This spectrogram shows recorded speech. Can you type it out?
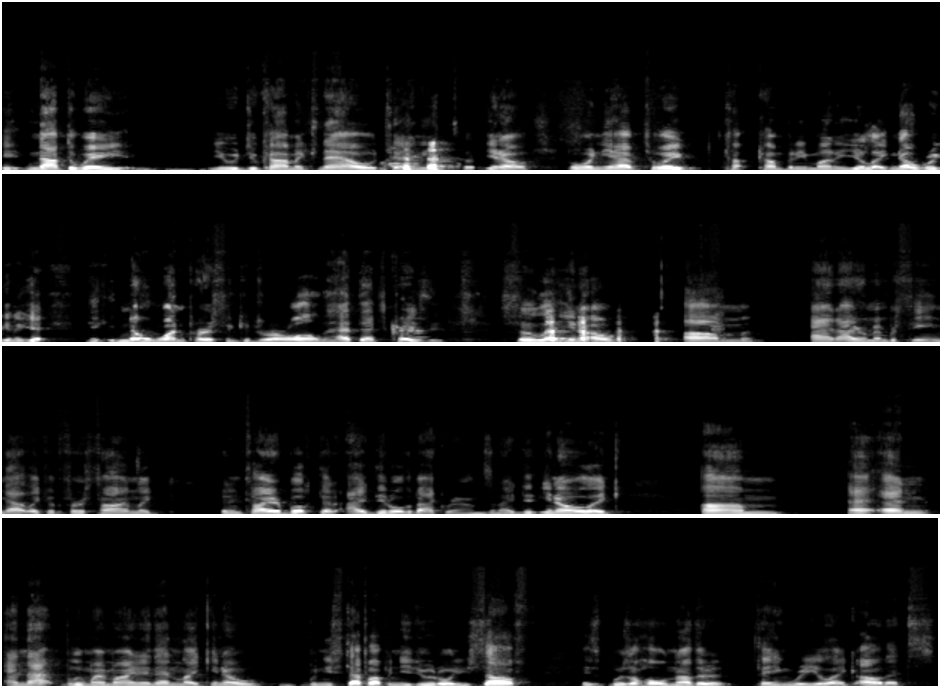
it, not the way you would do comics now to any, you know, but when you have toy co- company money, you're like, no, we're gonna get no one person could draw all that. That's crazy. So let you know, um, and I remember seeing that like for the first time, like an entire book that I did all the backgrounds and I did, you know, like um and, and and that blew my mind. And then like you know when you step up and you do it all yourself is was a whole nother thing where you're like, oh, that's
